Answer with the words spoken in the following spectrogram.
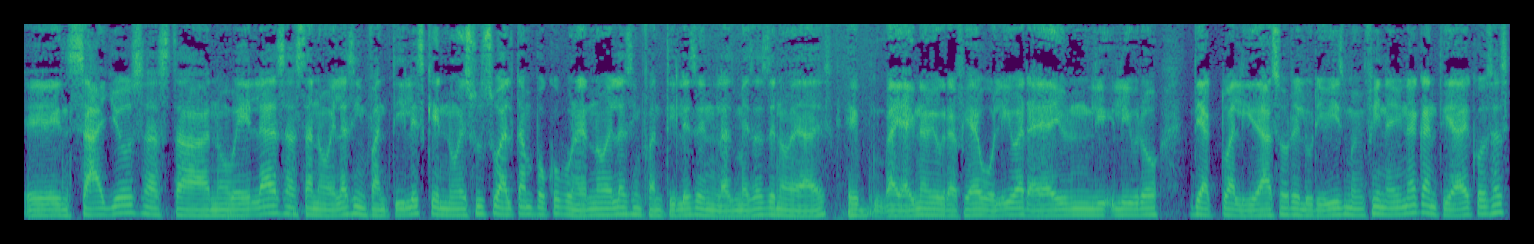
eh, ensayos hasta novelas, hasta novelas infantiles, que no es usual tampoco poner novelas infantiles en las mesas de novedades. Eh, ahí hay una biografía de Bolívar, ahí hay un li- libro de actualidad sobre el uribismo, en fin, hay una cantidad de cosas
